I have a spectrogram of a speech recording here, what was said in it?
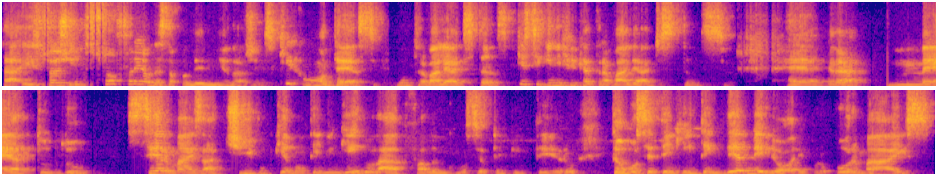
Tá, isso a gente sofreu nessa pandemia na agência. O que, que acontece? Vamos trabalhar à distância. O que significa trabalhar à distância? Regra, método, ser mais ativo, porque não tem ninguém do lado falando com você o tempo inteiro. Então você tem que entender melhor e propor mais.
